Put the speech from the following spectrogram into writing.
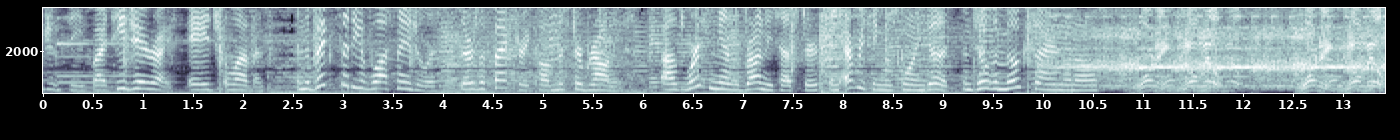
Emergency by TJ Rice, age 11. In the big city of Los Angeles, there's a factory called Mr. Brownies. I was working as a brownie tester, and everything was going good until the milk siren went off. Warning, no milk. Warning, no milk.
